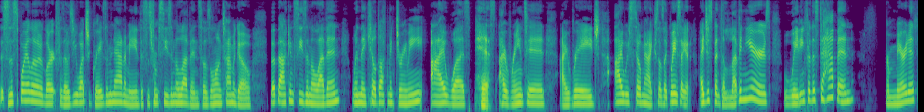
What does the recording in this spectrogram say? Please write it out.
this is a spoiler alert for those you who watch Grey's Anatomy. This is from season 11, so it was a long time ago. But back in season 11, when they killed off McDreamy, I was pissed. I ranted, I raged. I was so mad because I was like, wait a second, I just spent 11 years waiting for this to happen, for Meredith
